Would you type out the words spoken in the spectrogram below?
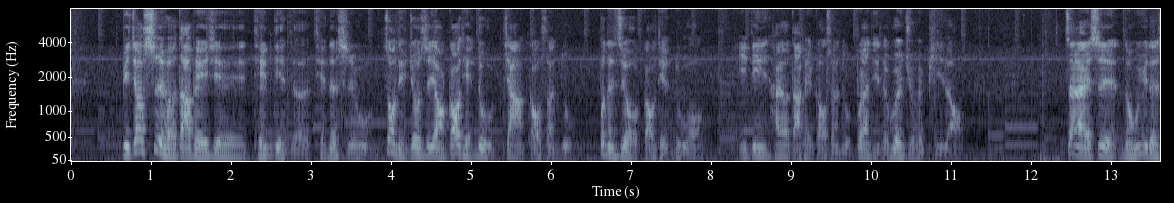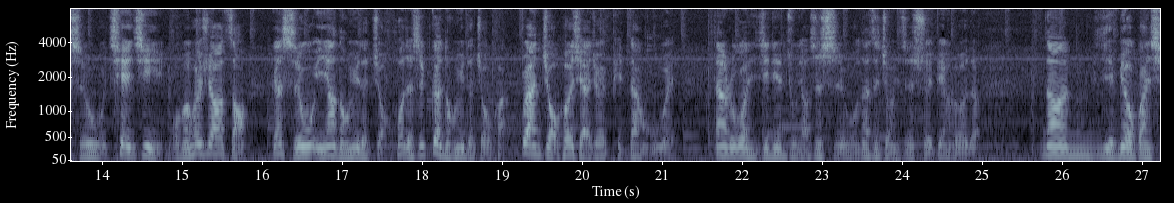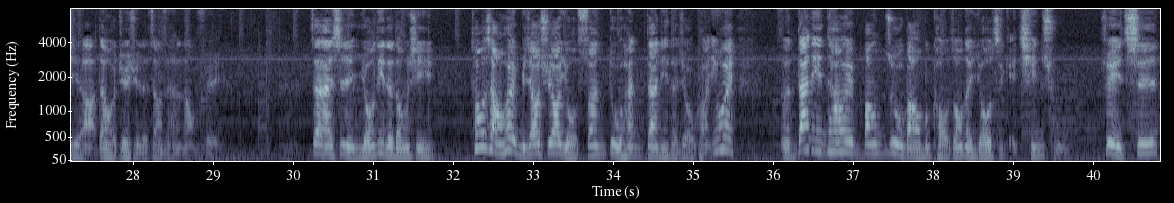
比较适合搭配一些甜点的甜的食物。重点就是要高甜度加高酸度，不能只有高甜度哦，一定还要搭配高酸度，不然你的味觉会疲劳。再来是浓郁的食物，切记我们会需要找跟食物一样浓郁的酒，或者是更浓郁的酒款，不然酒喝起来就会平淡无味。但如果你今天主角是食物，那只酒你是随便喝的，那也没有关系啦。但我就觉得这样子很浪费。再来是油腻的东西，通常会比较需要有酸度和单宁的酒款，因为嗯，单宁它会帮助把我们口中的油脂给清除，所以吃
